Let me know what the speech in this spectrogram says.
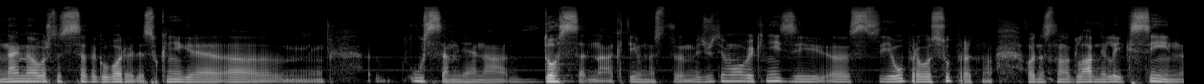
naime, ovo što si sada govorio, da su knjige usamljena, dosadna aktivnost. Međutim, u ovoj knjizi je upravo suprotno, odnosno glavni lik, sin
